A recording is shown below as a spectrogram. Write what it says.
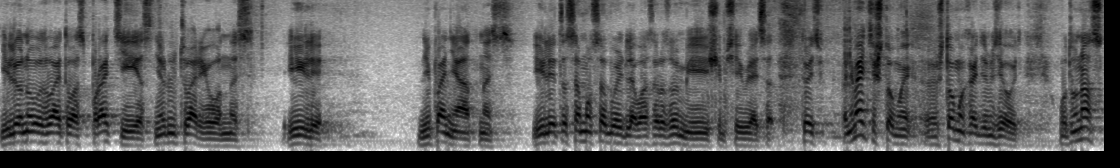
Или он вызывает у вас протест, неудовлетворенность, или непонятность, или это само собой для вас разумеющимся является. То есть, понимаете, что мы, что мы хотим сделать? Вот у нас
